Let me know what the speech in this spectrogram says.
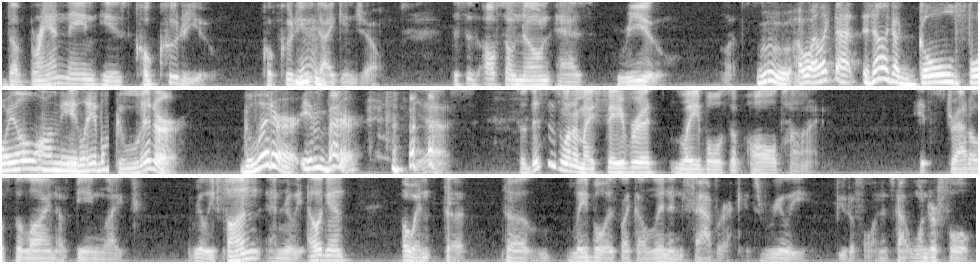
The brand name is Kokuryu. Kokuryu mm. Daiginjo. This is also known as Ryu. Let's Ooh, oh, I like that. Is that like a gold foil on the it's label? Glitter. Glitter, even better. yes. So this is one of my favorite labels of all time. It straddles the line of being like really fun and really elegant. Oh, and the the label is like a linen fabric. It's really beautiful and it's got wonderful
